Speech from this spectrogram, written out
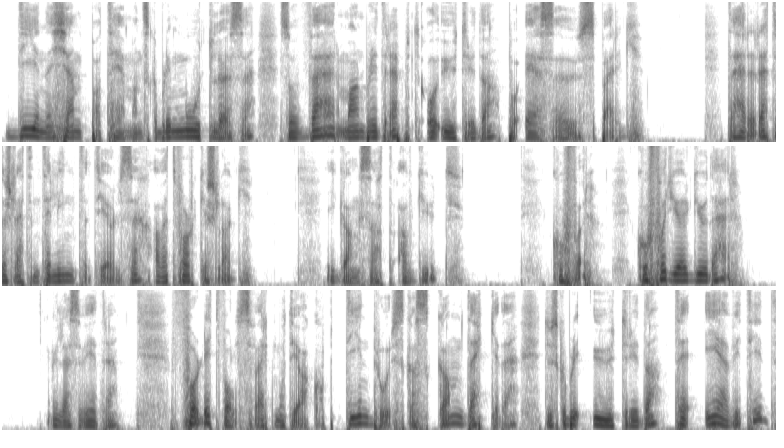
Dine kjemper teman skal bli motløse, så hver mann blir drept og utrydda på Esaus berg. Dette er rett og slett en tilintetgjørelse av et folkeslag, igangsatt av Gud. Hvorfor? Hvorfor gjør Gud det her? Vi leser videre. For ditt voldsverk mot Jakob, din bror, skal skam dekke det, du skal bli utrydda til evig tid.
